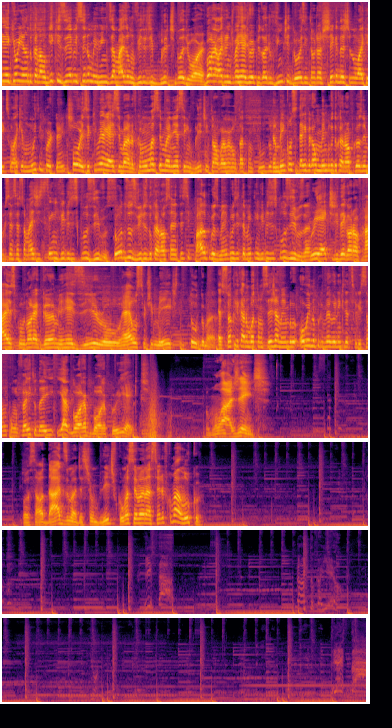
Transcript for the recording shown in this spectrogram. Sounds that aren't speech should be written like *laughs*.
aí, aqui é o Ian do canal Geekzero e sejam bem-vindos a mais um vídeo de Bleach Blood War. Bora lá que a gente vai reagir ao episódio 22, então já chega deixando o like aí, que seu like é muito importante. Pô, esse aqui merece, mano. Ficamos uma semaninha sem Bleach, então agora vai voltar com tudo. Também considere virar um membro do canal, porque os membros têm acesso a mais de 100 vídeos exclusivos. Todos os vídeos do canal saem antecipados pros membros e também tem vídeos exclusivos, né? React de The God of High School, Noragami, ReZero, Hell's Ultimate, tem tudo, mano. É só clicar no botão Seja Membro ou ir no primeiro link da descrição, confere tudo aí e agora bora pro React. Vamos lá, gente. Pô, saudades, mano, de assistir um Bleach. Ficou uma semana assim, eu já fico maluco.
